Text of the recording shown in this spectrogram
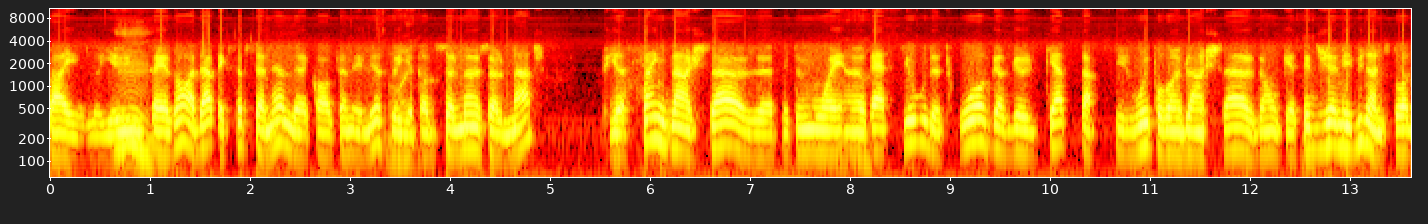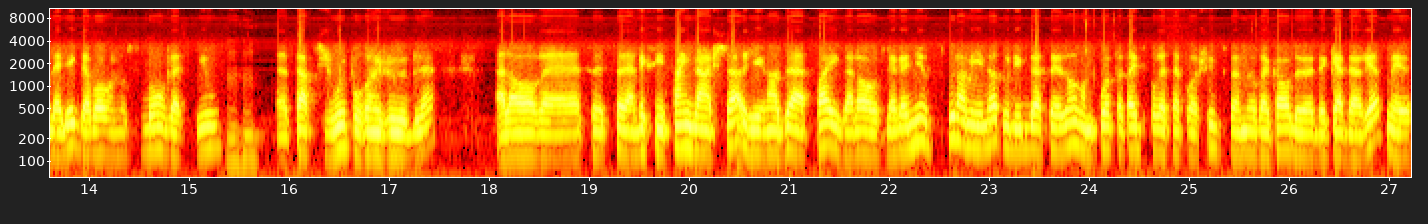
16. Il y a eu une hmm. saison à date exceptionnelle, Carlton Ellis. Il a perdu seulement un seul match. Puis il y a cinq blanchissages. Euh, c'est un ratio de 3,4 parties jouées pour un blanchissage. Donc, euh, c'est du jamais vu dans l'histoire de la Ligue d'avoir un aussi bon ratio mm-hmm. euh, parties jouées pour un jeu blanc. Alors, avec ces cinq blanchissages, il est rendu à 16. Alors, je l'avais mis un petit peu dans mes notes au début de la saison, comme quoi peut-être il pourrait s'approcher du fameux record de, de mais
